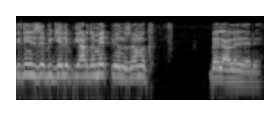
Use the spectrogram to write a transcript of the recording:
Biriniz de bir gelip yardım etmiyorsunuz amık belaleleri.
